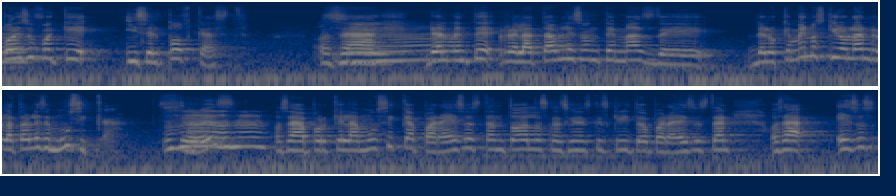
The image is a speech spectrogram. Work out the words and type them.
Por eso fue que hice el podcast. O sea, Sí. realmente relatables son temas de, de lo que menos quiero hablar en relatables de música. ¿Sabes? O sea, porque la música, para eso están todas las canciones que he escrito, para eso están, o sea, eso es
